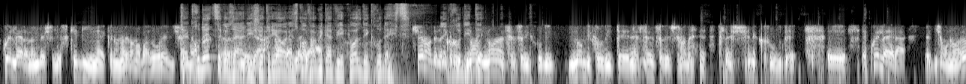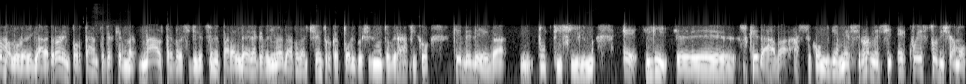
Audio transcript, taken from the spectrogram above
Quelle erano invece le schedine che non avevano valore, diciamo. Cioè crudezze cos'era? Eh, Dice Trioli, legate. fammi capire, che vuol dire crudezze? C'erano delle crudite, non, non, nel senso di crudite, non di crudité, nel senso che c'erano delle, delle scene crude e, e, quella era, eh, diciamo, non aveva valore legale, però era importante perché era un'altra classificazione parallela che veniva data dal Centro Cattolico Cinematografico che vedeva mh, tutti i film e li eh, schedava a secondo di ammessi e non ammessi e questo diciamo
